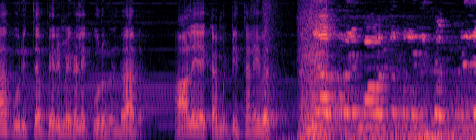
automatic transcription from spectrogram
விழா குறித்த பெருமைகளை கூறுகின்றார். ஆலய கமிட்டி தலைவர். கன்னியாகுமரி மாவட்டத்தில் இருக்கக்கூடிய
